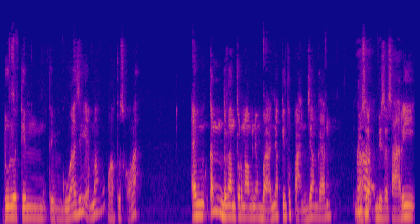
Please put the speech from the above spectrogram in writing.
dulu tim tim gua sih emang waktu sekolah em kan dengan turnamen yang banyak itu panjang kan. Bisa bisa sehari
